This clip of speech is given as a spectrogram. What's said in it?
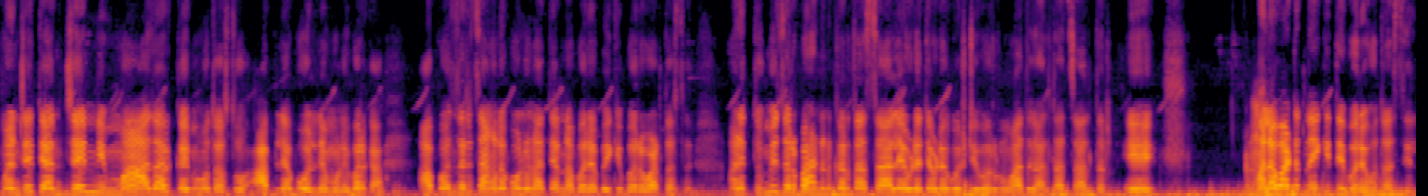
म्हणजे त्यांचे निम्मा आजार कमी होत असतो आपल्या बोलण्यामुळे बरं का. आपण जरी चांगलं बोलू ना त्यांना बऱ्यापैकी बरं वाटत असतं. आणि तुम्ही जर भांडण करत असाल एवढ्या तेवढ्या गोष्टीवरून वाद घालत असाल तर हे मला वाटत नाही की ते बरे होत असतील.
